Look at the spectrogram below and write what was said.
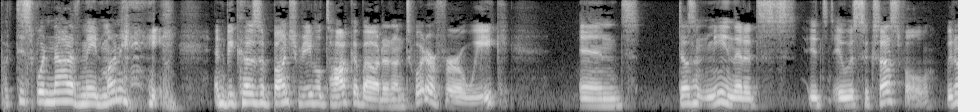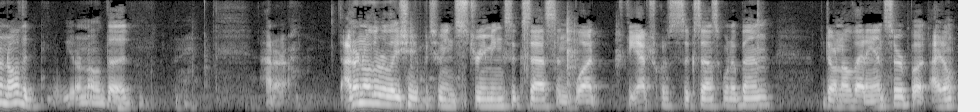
but this would not have made money. and because a bunch of people talk about it on Twitter for a week, and doesn't mean that it's it's it was successful. We don't know the we don't know the I don't know. I don't know the relationship between streaming success and what theatrical success would have been. I don't know that answer, but I don't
